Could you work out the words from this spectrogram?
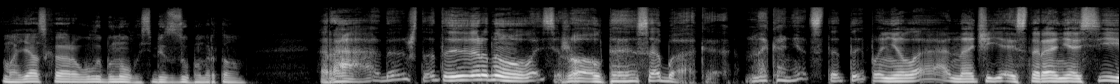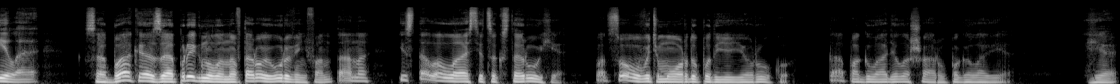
Моя Схара улыбнулась беззубым ртом. «Рада, что ты вернулась, желтая собака. Наконец-то ты поняла, на чьей стороне сила». Собака запрыгнула на второй уровень фонтана и стала ластиться к старухе, подсовывать морду под ее руку. Та погладила шару по голове. Я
